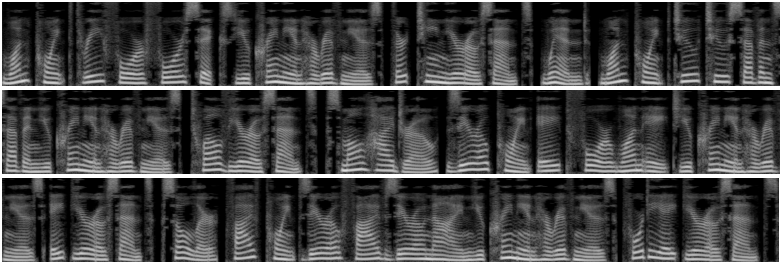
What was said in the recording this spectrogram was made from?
1.3446 Ukrainian hryvnias 13 euro cents, wind, 1.2277 Ukrainian hryvnias 12 euro cents, small hydro, 0.8418 Ukrainian hryvnias 8 euro cents, solar, 5.0509 Ukrainian hryvnias 48 euro cents.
